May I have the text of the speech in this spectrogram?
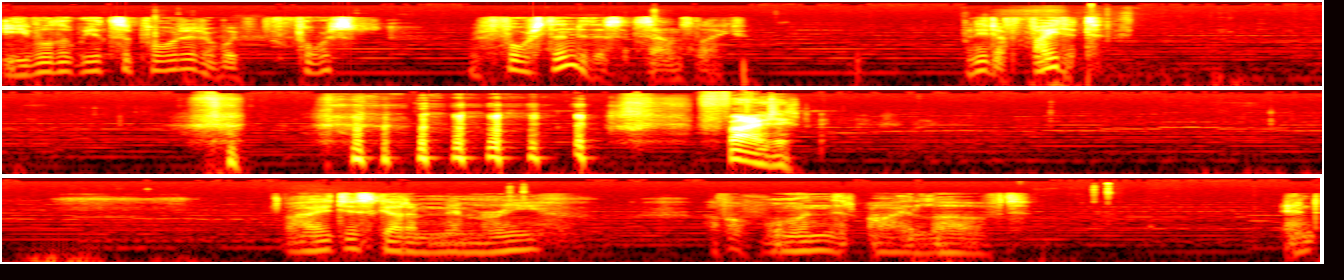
evil that we had supported? Or we forced, we're forced into this, it sounds like. We need to fight it. Fight it. I just got a memory of a woman that I loved. And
